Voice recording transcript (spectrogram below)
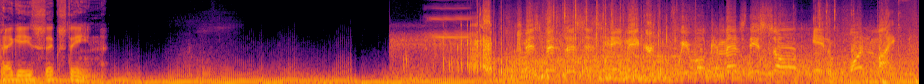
Peggy 16. Misfit, this is Haymaker. We will commence the assault in one mic.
